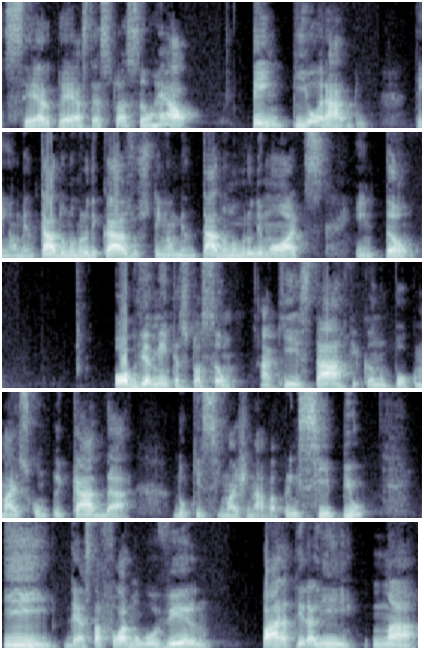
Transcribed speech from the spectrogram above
certo? Esta é a situação real. Tem piorado. Tem aumentado o número de casos, tem aumentado o número de mortes. Então, obviamente a situação aqui está ficando um pouco mais complicada do que se imaginava a princípio. E desta forma o governo, para ter ali uma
